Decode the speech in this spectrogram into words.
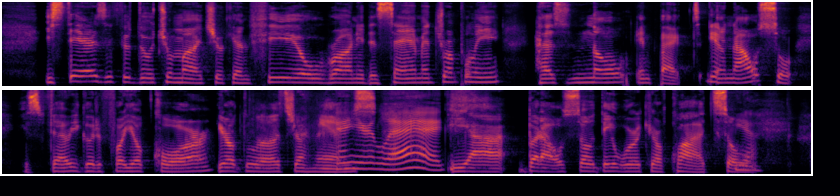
stairs, if you do too much, you can feel running the same. And trampoline has no impact. Yeah. And also, it's very good for your core, your glutes, your hands. And your legs. Yeah, but also they work your quads. So Yeah.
